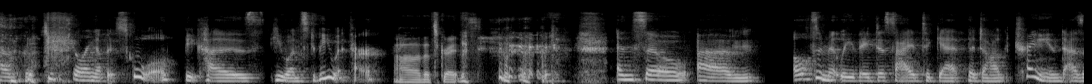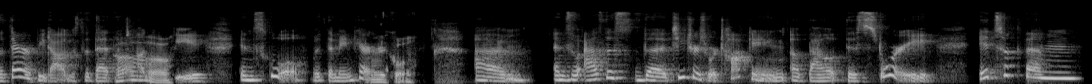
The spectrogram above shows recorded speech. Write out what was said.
um, who keeps showing up at school because he wants to be with her. Oh, that's great. and so um, ultimately, they decide to get the dog trained as a therapy dog so that the oh. dog will be in school with the main character. Very cool. Um, and so, as this, the teachers were talking about this story, it took them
